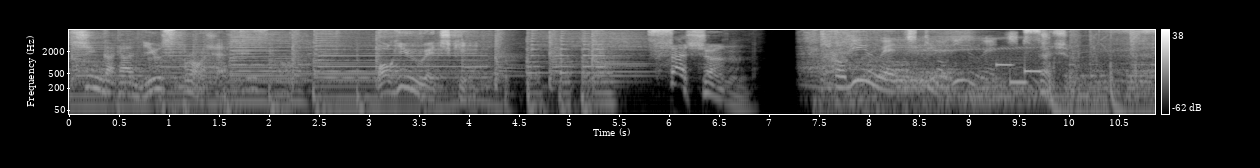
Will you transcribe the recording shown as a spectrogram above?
発信型ニュースプロジェクト荻上チキセッション荻上チキセッションセ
